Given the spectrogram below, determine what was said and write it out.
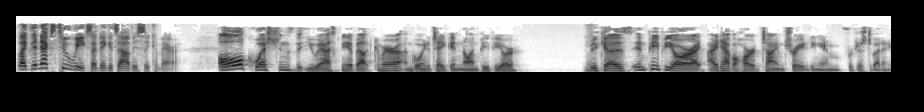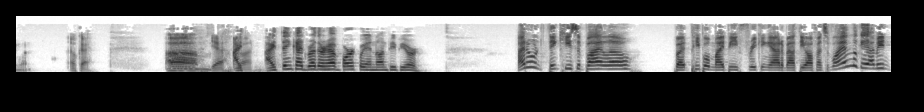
Like the next two weeks, I think it's obviously Kamara. all questions that you ask me about Kamara, I'm going to take in non-PPR. Because in PPR, I, I'd have a hard time trading him for just about anyone. Okay. Uh, Um, yeah, I, on. I think I'd rather have Barkley in non-PPR. I don't think he's a buy low, but people might be freaking out about the offensive line. Look, at- I mean,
